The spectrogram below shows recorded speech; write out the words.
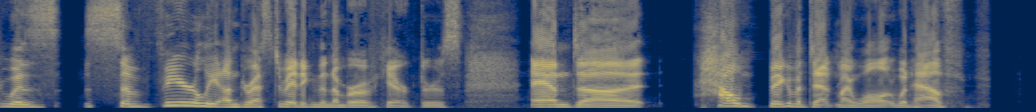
was severely underestimating the number of characters and uh, how big of a debt my wallet would have.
